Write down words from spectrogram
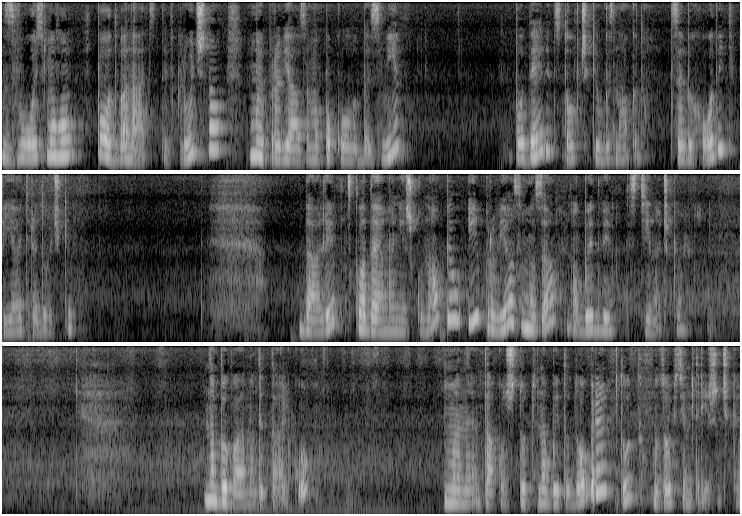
З 8 по 12 включно ми пров'язуємо по колу без змін по 9 стовпчиків без накиду. Це виходить 5 рядочків. Далі складаємо ніжку навпіл пров'язуємо за обидві стіночки. Набиваємо детальку. У мене також тут набито добре, тут зовсім трішечки.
